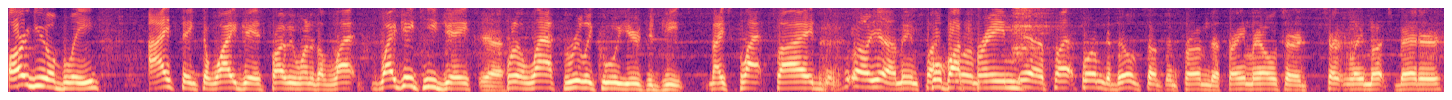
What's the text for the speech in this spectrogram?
arguably, I think the YJ is probably one of the last YJ TJ, Yeah. one of the last really cool years of Jeep. Nice flat side. well, yeah, I mean, Full box frame. Yeah, platform to build something from. The frame rails are certainly much better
